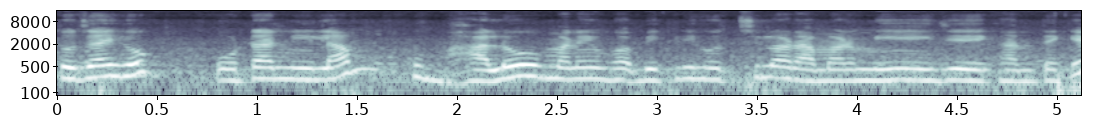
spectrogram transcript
তো যাই হোক, ওটা নিলাম। খুব ভালো মানে বিক্রি হচ্ছিল। আর আমার মেয়ে এই যে এখান থেকে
